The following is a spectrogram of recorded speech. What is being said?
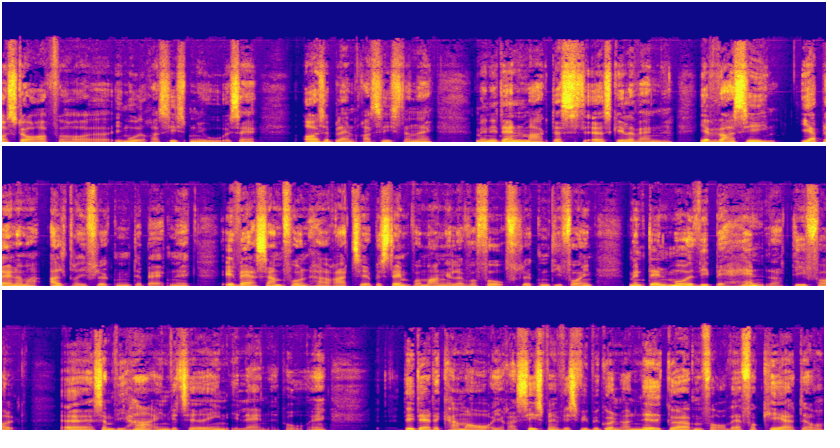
at stå op for uh, imod racismen i USA også blandt racisterne. Ikke? Men i Danmark, der skiller vandene. Jeg vil bare sige, jeg blander mig aldrig i flygtningedebatten. Ikke? Et hver samfund har ret til at bestemme, hvor mange eller hvor få flygtninge de får ind. Men den måde, vi behandler de folk, øh, som vi har inviteret ind i landet på, ikke? det er der, det kommer over i racisme, hvis vi begynder at nedgøre dem for at være forkert og,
